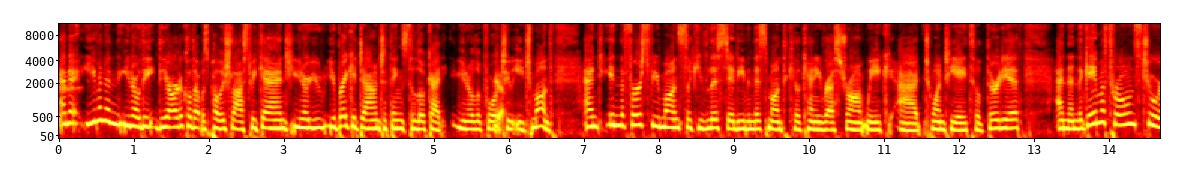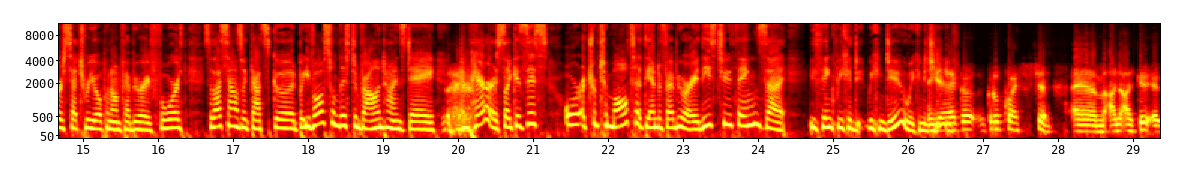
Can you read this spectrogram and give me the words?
and uh, even in, you know, the, the article that was published last weekend, you know, you, you break it down to things to look at, you know, look forward Yeah. to each month. And in the first few months, like you've listed, even this month, Kilkenny Restaurant Week at 28th till 30th. And then the Game of Thrones tour is set to reopen on February 4th. So that sounds like that's good. But you've also listed Valentine's Day in Paris. Like, is this, or a trip to Malta at the end of February? These two things that you think we could, we can do, we can achieve? Yeah, good, good question. Um, and I, uh,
